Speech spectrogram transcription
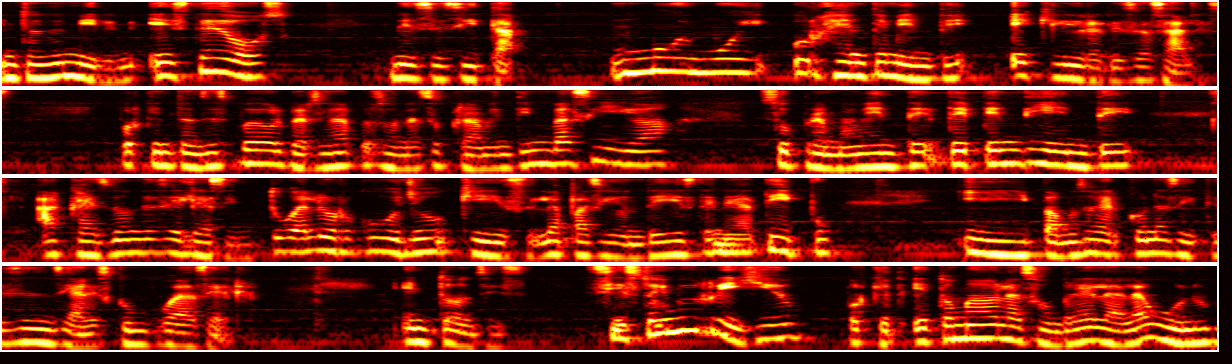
Entonces miren, este 2 necesita muy, muy urgentemente equilibrar esas alas, porque entonces puede volverse una persona supremamente invasiva, supremamente dependiente. Acá es donde se le acentúa el orgullo, que es la pasión de este neatipo, y vamos a ver con aceites esenciales cómo puede hacerlo. Entonces, si estoy muy rígido, porque he tomado la sombra del ala 1,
